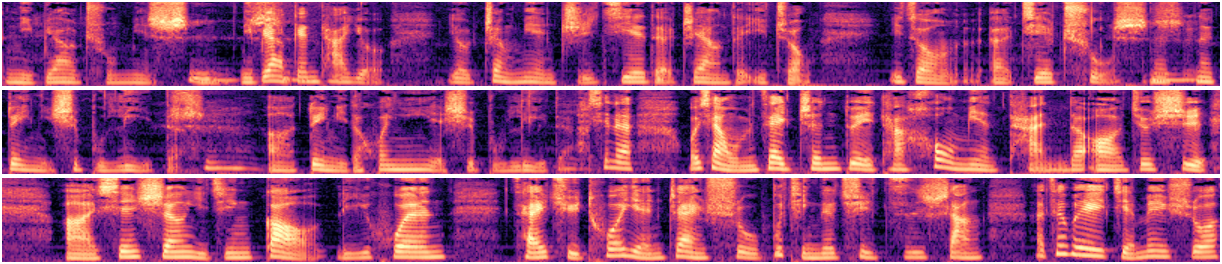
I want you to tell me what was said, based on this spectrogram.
你不要出面，是，你不要跟他有有正面直接的这样的一种一种呃接触，那那对你是不利的，是啊、呃，对你的婚姻也是不利的。现在我想我们在针对他后面谈的哦，就是啊、呃，先生已经告离婚，采取拖延战术，不停的去咨商。啊，这位姐妹说，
